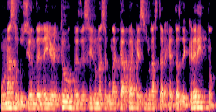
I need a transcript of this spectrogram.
una solución de Layer 2, es decir, una segunda capa que son las tarjetas de crédito,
